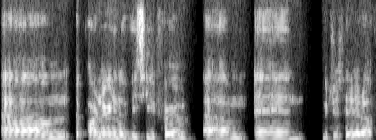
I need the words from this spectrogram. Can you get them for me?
um, a partner in the VC firm, um, and we just hit it off.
